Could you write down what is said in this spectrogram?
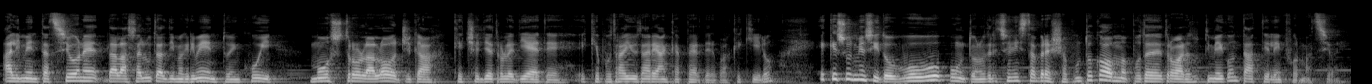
Alimentazione dalla salute al dimagrimento in cui mostro la logica che c'è dietro le diete e che potrà aiutare anche a perdere qualche chilo e che sul mio sito www.nutrizionistabrescia.com potete trovare tutti i miei contatti e le informazioni.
